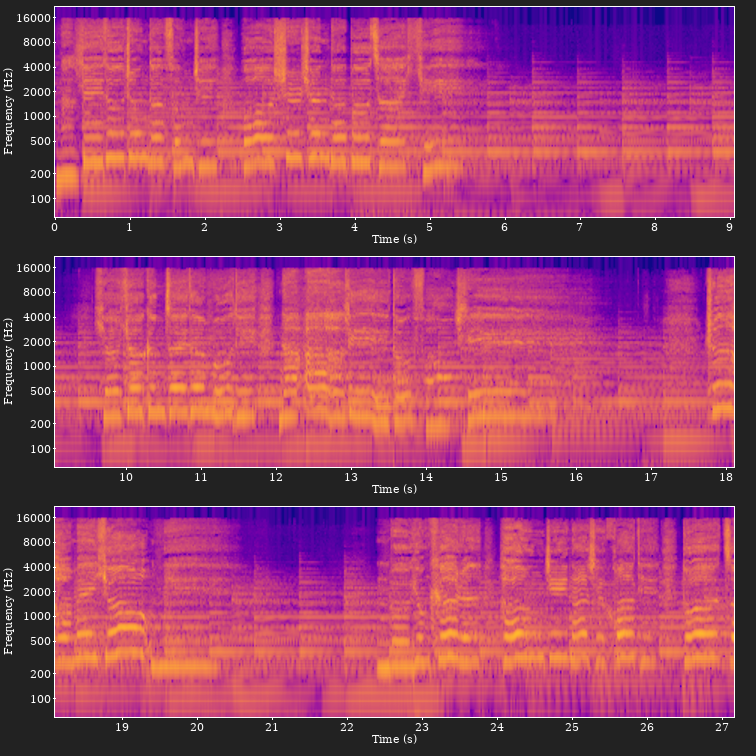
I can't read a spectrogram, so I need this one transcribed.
那里途中的风景，我是真的不在意。要有更醉的目的，哪里都放弃。正好没有你，不用和人哼唧那些话题，躲在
